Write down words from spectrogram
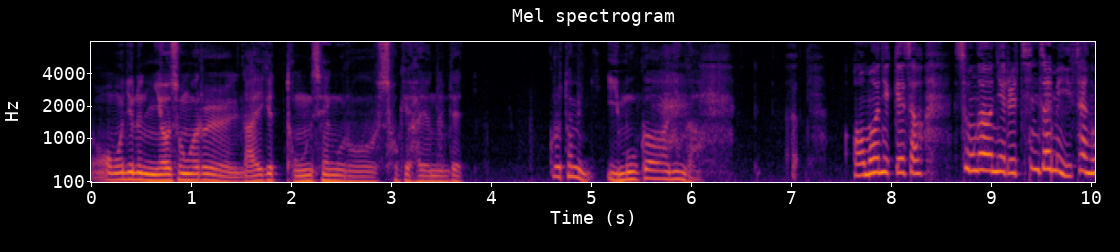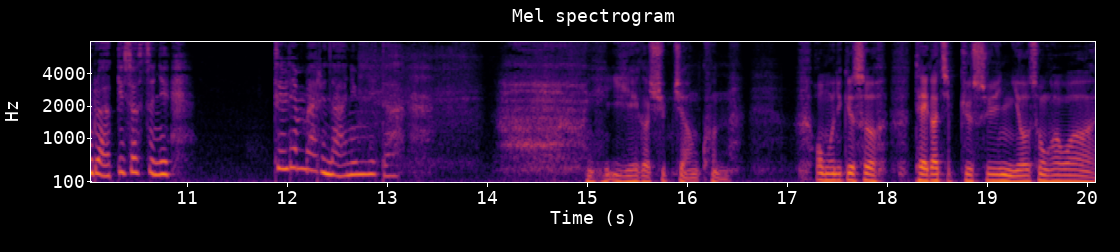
어머니는 여송화를 나에게 동생으로 소개하였는데 그렇다면 이모가 아닌가? 어머니께서 송아 언니를 친자매 이상으로 아끼셨으니 틀린 말은 아닙니다. 이해가 쉽지 않군. 어머니께서 대가집 교수인 여송화와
